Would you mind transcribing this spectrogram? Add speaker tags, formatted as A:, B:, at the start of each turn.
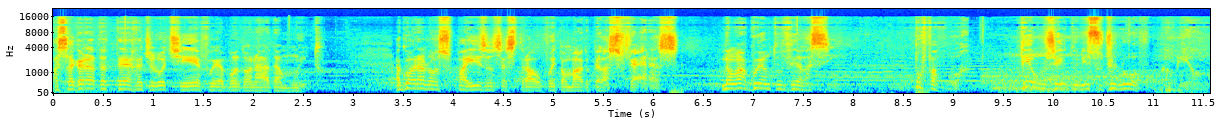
A: A sagrada terra de Lothian foi abandonada há muito. Agora nosso país ancestral foi tomado pelas feras. Não aguento vê-la assim. Por favor, dê um jeito nisso de novo, campeão.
